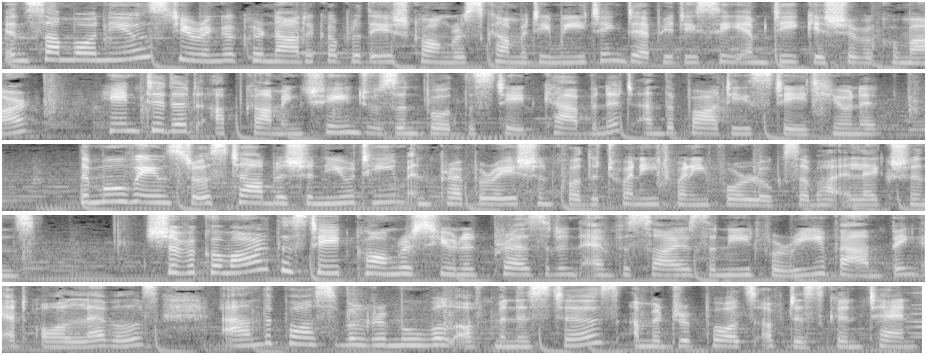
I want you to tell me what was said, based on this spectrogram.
In some more news, during a Karnataka Pradesh Congress Committee meeting, Deputy CM D.K. Shivakumar hinted at upcoming changes in both the state cabinet and the party's state unit. The move aims to establish a new team in preparation for the 2024 Lok Sabha elections. Shivakumar, the state Congress unit president, emphasized the need for revamping at all levels and the possible removal of ministers amid reports of discontent.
